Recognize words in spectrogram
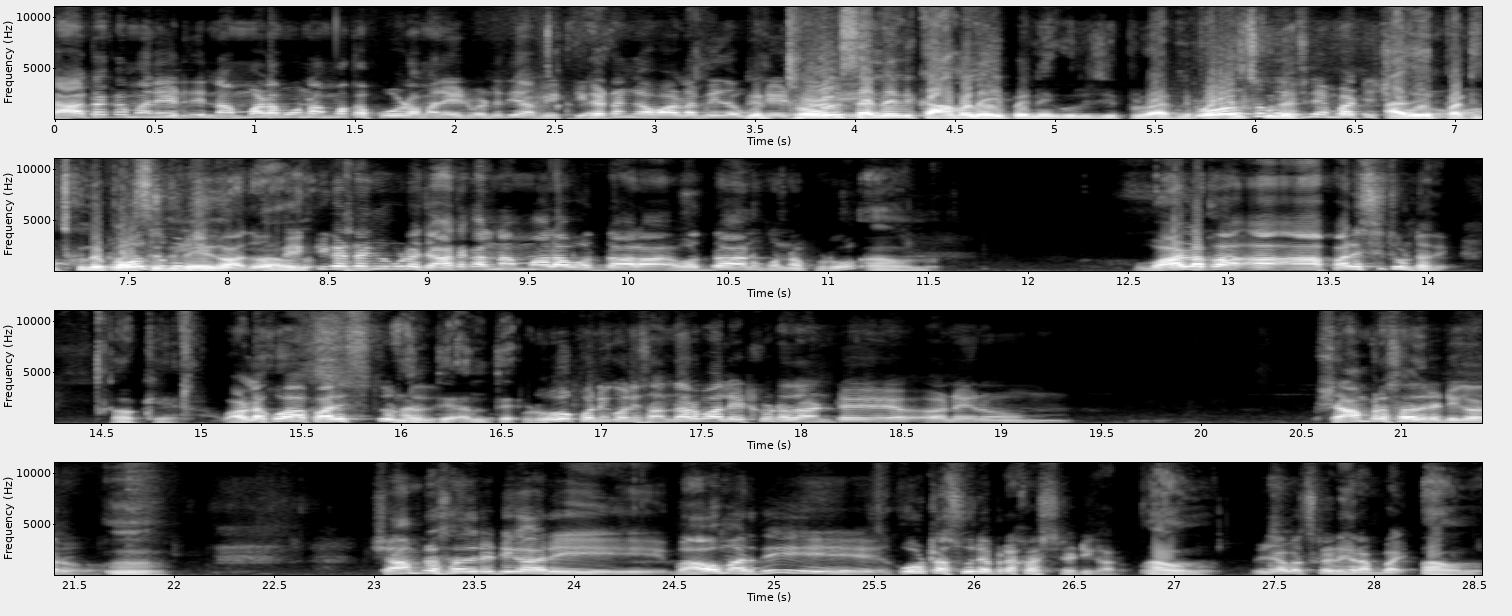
జాతకం అనేది నమ్మడము నమ్మకపోవడం అనేటువంటిది ఆ వ్యక్తిగతంగా వాళ్ళ మీద ట్రోల్స్ అనేవి కామన్ అయిపోయినాయి గురించి ఇప్పుడు వాటిని ట్రోల్స్ గురించి నేను పట్టించుకోను. ట్రోల్స్ గురించి కాదు. వ్యక్తిగతంగా కూడా జాతకాలు నమ్మాలా వద్దా వద్దా అనుకున్నప్పుడు అవును. వాళ్ళకు ఆ- పరిస్థితి ఉంటుంది. ఓకే. వాళ్ళకు ఆ పరిస్థితి ఉంటుంది. అంతే ఇప్పుడు కొన్ని కొన్ని సందర్భాలు ఎట్లుంటుంది అంటే నేను శ్యామ్ ప్రసాద్ రెడ్డి గారు. ఉమ్, శ్యామ్ ప్రసాద్ రెడ్డి గారి బావమరిది కోట్ల సూర్యప్రకాష్ రెడ్డి గారు. అవును. విజయభాస్కర్ రెడ్డి గారి అబ్బాయి. అవును.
